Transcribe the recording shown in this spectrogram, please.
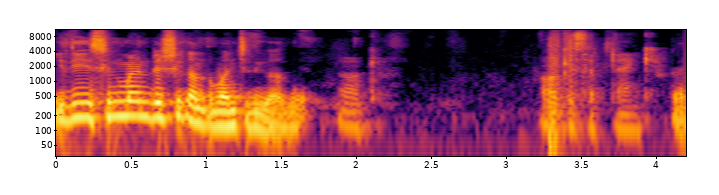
ఇది సినిమా ఇండస్ట్రీకి అంత మంచిది కాదు. Okay okay sir thank you.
